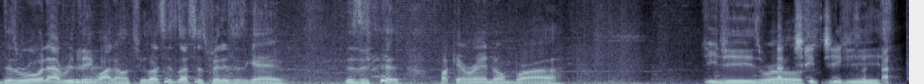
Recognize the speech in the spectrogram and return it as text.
just ruin everything. Why don't you? Let's just let's just finish this game. This is fucking random, bro. GG's, Rose. GG's. GG's.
